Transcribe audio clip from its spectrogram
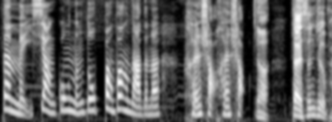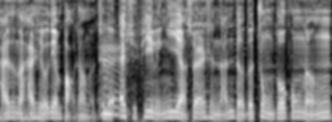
但每项功能都棒棒哒的呢，很少很少。戴森这个牌子呢，还是有点保障的。这个嗯 HP 零一啊，虽然是难得的众多功能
